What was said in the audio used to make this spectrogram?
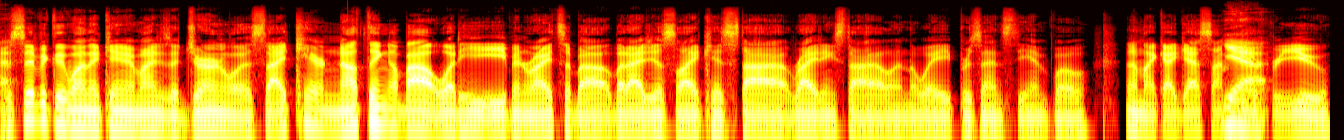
specifically one that came to mind is a journalist. I care nothing about what he even writes about, but I just like his style, writing style, and the way he presents the info. And I'm like, I guess I'm Yeah. here for you.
